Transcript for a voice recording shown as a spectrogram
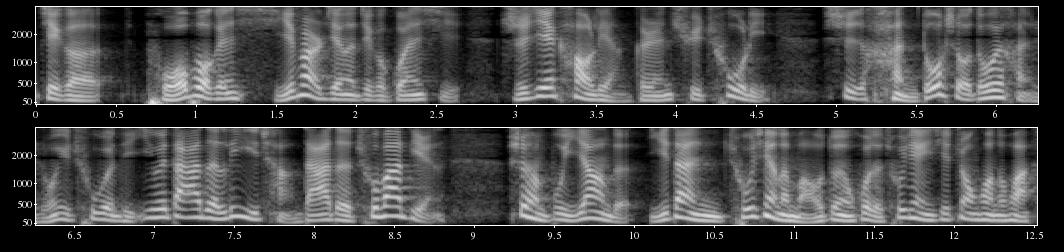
这个婆婆跟媳妇儿间的这个关系，直接靠两个人去处理。是很多时候都会很容易出问题，因为大家的立场、大家的出发点是很不一样的。一旦出现了矛盾或者出现一些状况的话，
